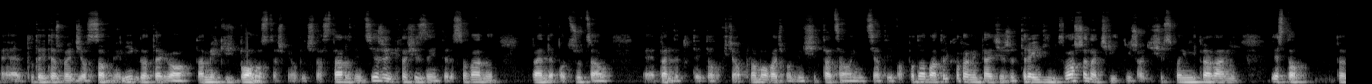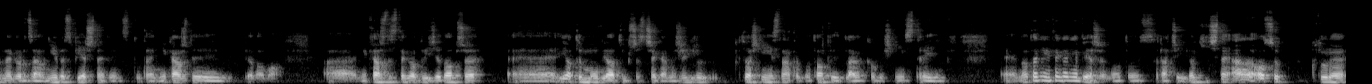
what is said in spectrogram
E, Tutaj też będzie osobny link do tego, tam jakiś bonus też miał być na start, więc jeżeli ktoś jest zainteresowany, będę podrzucał, e, będę tutaj to chciał promować, bo mi się ta cała inicjatywa podoba, tylko pamiętajcie, że trading, zwłaszcza na dźwigni, rządzi się swoimi prawami, jest to pewnego rodzaju niebezpieczne, więc tutaj nie każdy, wiadomo, e, nie każdy z tego wyjdzie dobrze. I o tym mówię, o tym przestrzegam. Jeżeli ktoś nie jest na to gotowy, dla kogoś nie jest trading, no to niech tego nie bierze, no to jest raczej logiczne, a osób, które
